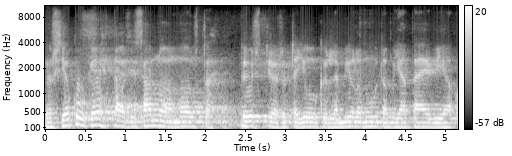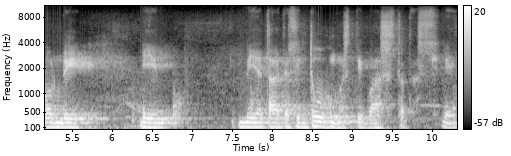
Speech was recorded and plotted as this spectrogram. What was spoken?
Jos joku kehtaisi sanoa nousta pystyä, että juu kyllä, minulla muutamia päiviä on, niin, niin minä taitaisin tuhmasti vastata sille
